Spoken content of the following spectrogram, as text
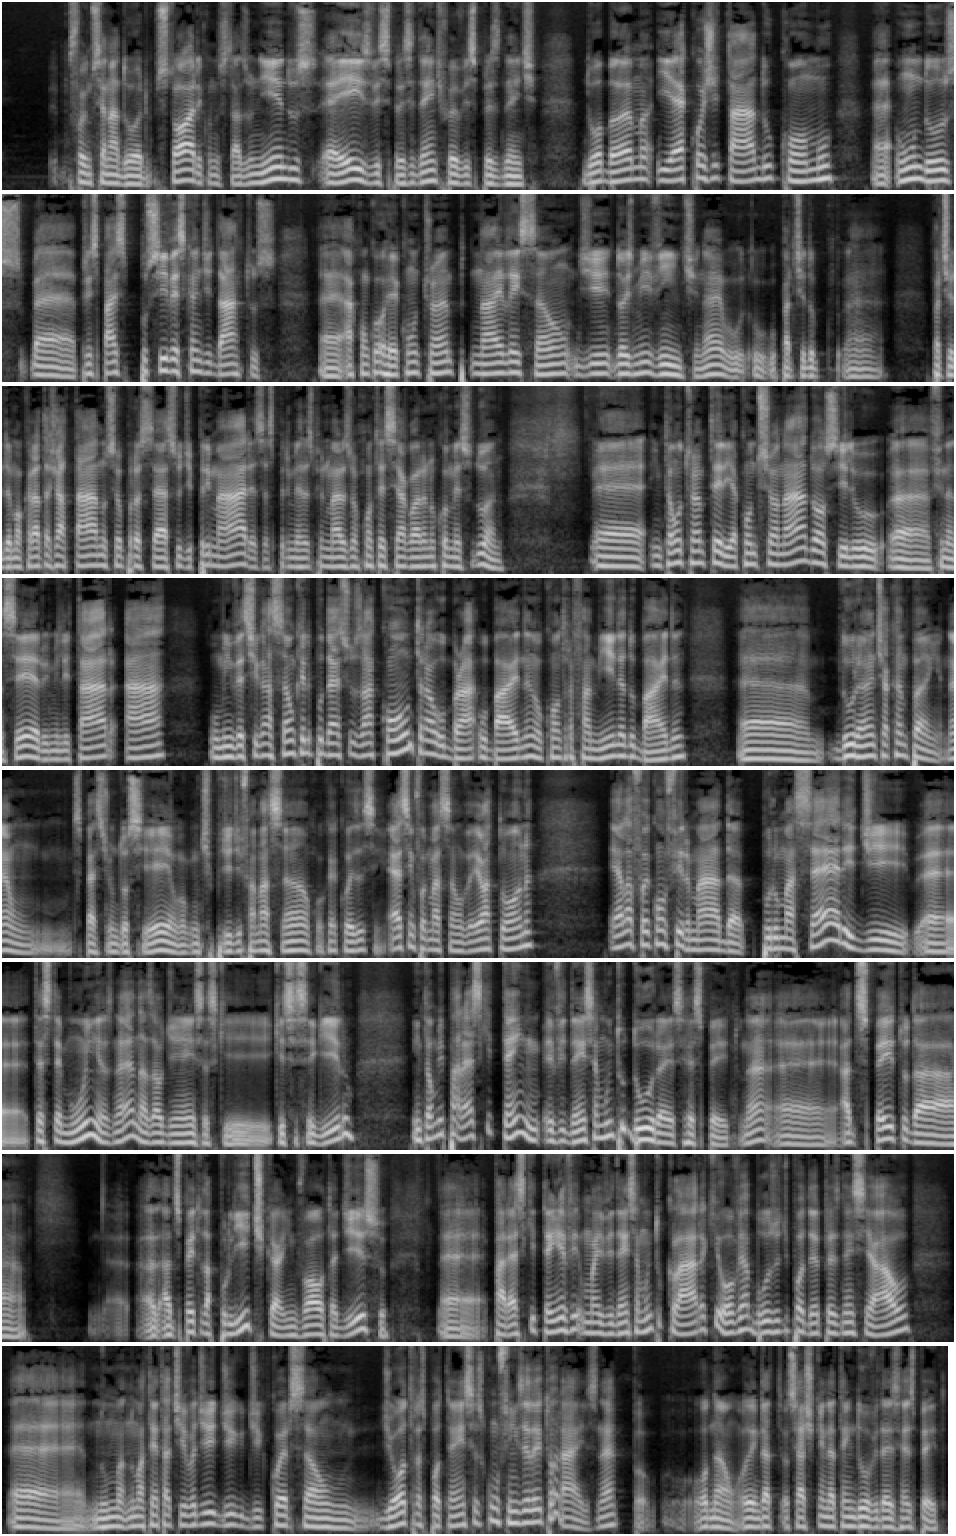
foi um senador histórico nos Estados Unidos, é ex-vice-presidente, foi o vice-presidente do Obama e é cogitado como é, um dos é, principais possíveis candidatos é, a concorrer com o Trump na eleição de 2020. Né? O, o, o partido, é, o Partido Democrata já está no seu processo de primárias, as primeiras primárias vão acontecer agora no começo do ano. É, então o Trump teria condicionado o auxílio uh, financeiro e militar a uma investigação que ele pudesse usar contra o, Bra o Biden ou contra a família do Biden uh, durante a campanha, né? Um, uma espécie de um dossiê, algum tipo de difamação, qualquer coisa assim. Essa informação veio à tona, ela foi confirmada por uma série de é, testemunhas né, nas audiências que, que se seguiram. Então me parece que tem evidência muito dura a esse respeito, né? É, a despeito da a, a, despeito da política em volta disso, é, parece que tem uma evidência muito clara que houve abuso de poder presidencial é, numa, numa tentativa de, de, de, coerção de outras potências com fins eleitorais, né? Ou não? Ou ainda, você acha que ainda tem dúvida a esse respeito?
